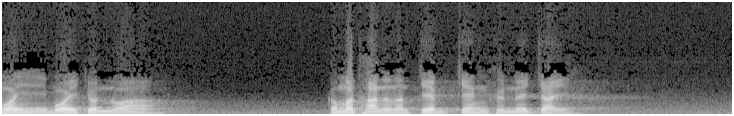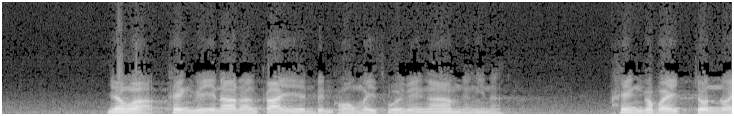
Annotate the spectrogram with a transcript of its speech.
บ่อยบ่อยจนว่า กรรมฐานนั้นแจ่มแจ้งขึ้นในใจ อย่างว่า เพ่งพิจารณาร่างกายเห็นเป็นของไม่สวยไม่งามอย่างนี้นะเพ่งเข้าไปจนว่า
